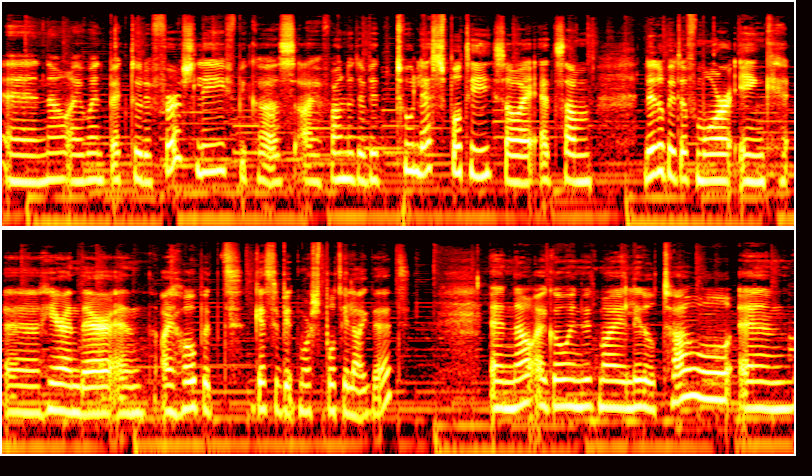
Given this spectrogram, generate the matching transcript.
And now I went back to the first leaf because I found it a bit too less spotty. So I add some little bit of more ink uh, here and there and I hope it gets a bit more spotty like that. And now I go in with my little towel and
